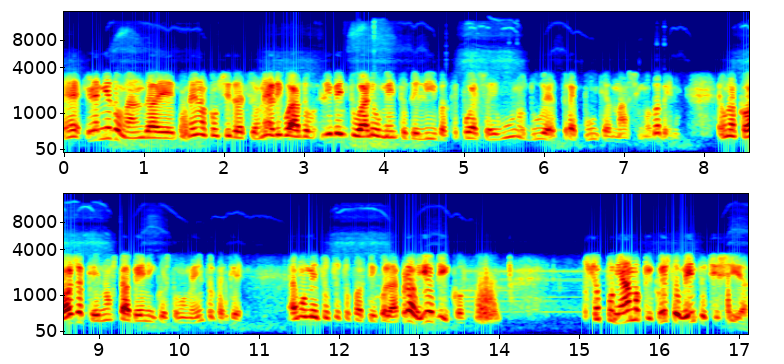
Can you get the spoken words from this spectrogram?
Eh, la mia domanda è, è una considerazione riguardo l'eventuale aumento dell'IVA, che può essere 1, 2, 3 punti al massimo. Va bene, è una cosa che non sta bene in questo momento perché è un momento tutto particolare. Però io dico, supponiamo che questo aumento ci sia,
